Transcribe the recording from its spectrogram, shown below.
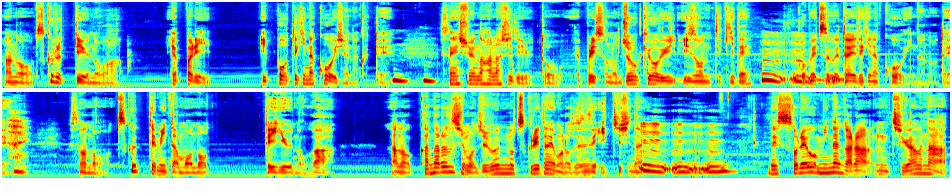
あの、作るっていうのは、やっぱり一方的な行為じゃなくて、うん先週の話で言うと、やっぱりその状況依存的で、うんうんうん個別具体的な行為なので、はい。その作ってみたものっていうのが、あの、必ずしも自分の作りたいものと全然一致しない。うんうんうん。で、それを見ながら、うん、違うなっ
